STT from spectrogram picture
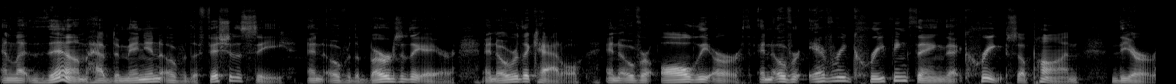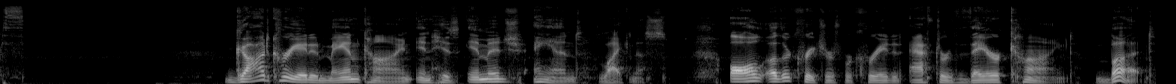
and let them have dominion over the fish of the sea, and over the birds of the air, and over the cattle, and over all the earth, and over every creeping thing that creeps upon the earth. God created mankind in his image and likeness. All other creatures were created after their kind. But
